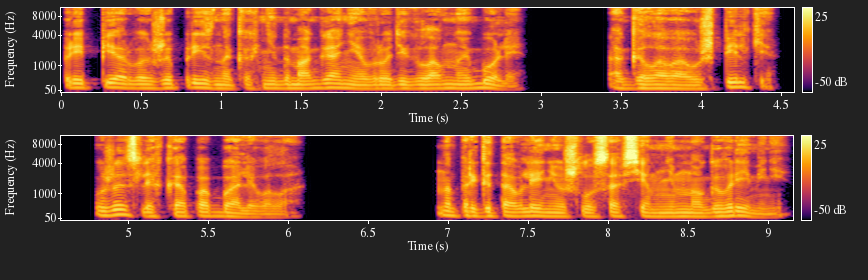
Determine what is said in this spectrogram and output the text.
при первых же признаках недомогания вроде головной боли. А голова у шпильки уже слегка побаливала. На приготовление ушло совсем немного времени.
